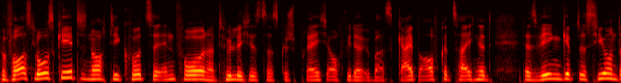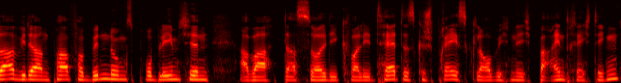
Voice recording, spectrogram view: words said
Bevor es losgeht, noch die kurze Info. Natürlich ist das Gespräch auch wieder über Skype aufgezeichnet. Deswegen gibt es hier und da wieder ein paar Verbindungsproblemchen, aber das soll die Qualität des Gesprächs, glaube ich, nicht beeinträchtigen.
